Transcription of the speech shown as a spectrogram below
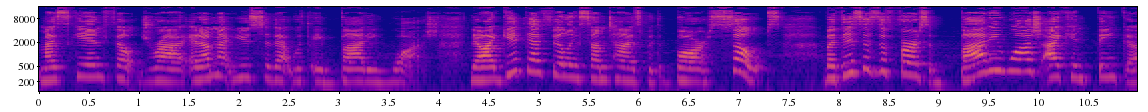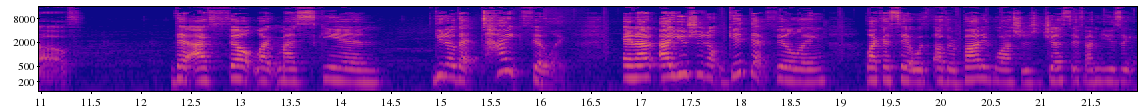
My skin felt dry, and I'm not used to that with a body wash. Now, I get that feeling sometimes with bar soaps, but this is the first body wash I can think of that I felt like my skin, you know, that tight feeling. And I, I usually don't get that feeling, like I said, with other body washes, just if I'm using,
